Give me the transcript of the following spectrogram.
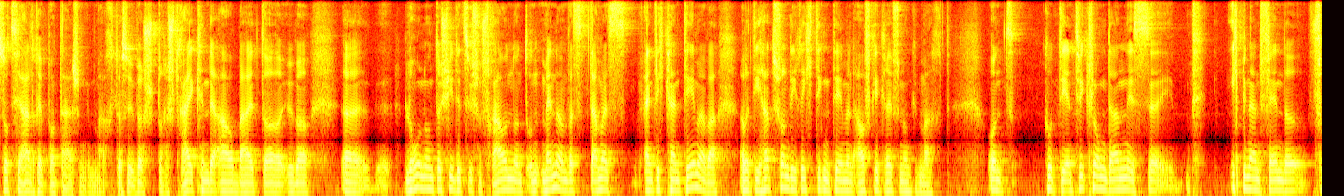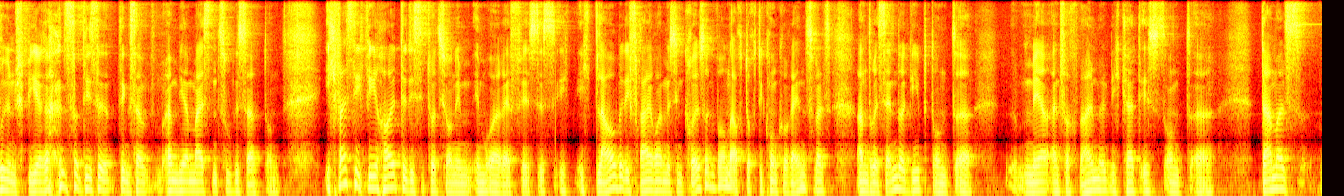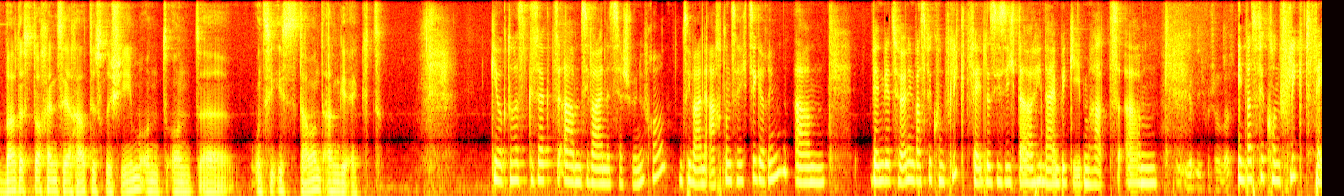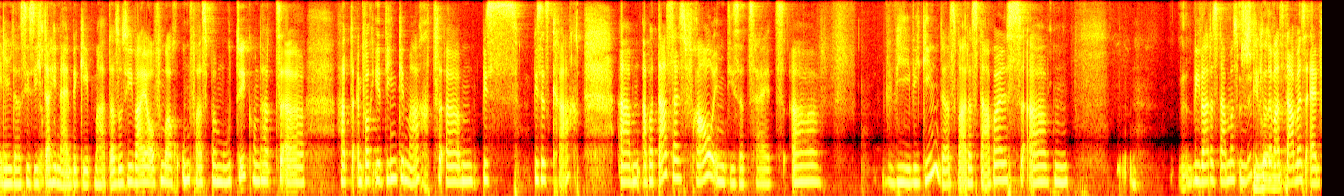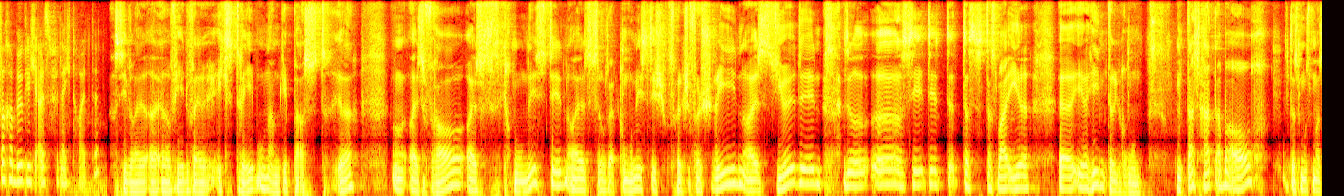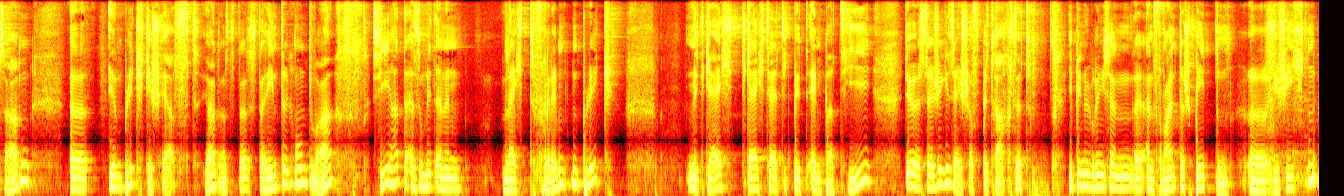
Sozialreportagen gemacht, also über streikende Arbeiter, über äh, Lohnunterschiede zwischen Frauen und, und Männern, was damals eigentlich kein Thema war. Aber die hat schon die richtigen Themen aufgegriffen und gemacht. Und gut, die Entwicklung dann ist, äh, ich bin ein Fan der frühen Spiele. Also diese Dinge haben, haben, mir am meisten zugesagt. Und ich weiß nicht, wie heute die Situation im, im ORF ist. Es, ich, ich, glaube, die Freiräume sind größer geworden, auch durch die Konkurrenz, weil es andere Sender gibt und äh, mehr einfach Wahlmöglichkeit ist. Und äh, damals war das doch ein sehr hartes Regime und, und, äh, und sie ist dauernd angeeckt. Georg, du hast gesagt, ähm, sie war eine sehr schöne Frau und sie war eine 68erin. Ähm, wenn wir jetzt hören, in was für Konfliktfelder sie sich da hineinbegeben hat, ähm, was? in was für Konfliktfelder sie sich da hineinbegeben hat. Also sie war ja offenbar auch unfassbar mutig und hat, äh, hat einfach ihr Ding gemacht, ähm, bis, bis es kracht. Ähm, aber das als Frau in dieser Zeit, äh, wie, wie ging das? War das damals ähm, wie war das damals möglich war, oder war es damals einfacher möglich als vielleicht heute? Sie war äh, auf jeden Fall extrem unangepasst. Ja? Als Frau, als Kommunistin, als oder kommunistisch verschrien, als Jüdin. Also äh, sie, die, das, das war ihr, äh, ihr Hintergrund. Und das hat aber auch, das muss man sagen, äh, ihren Blick geschärft. Ja, das, das, der Hintergrund war, sie hat also mit einem leicht fremden Blick, mit gleich, gleichzeitig mit Empathie die österreichische Gesellschaft betrachtet. Ich bin übrigens ein, äh, ein Freund der späten äh, Geschichten.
